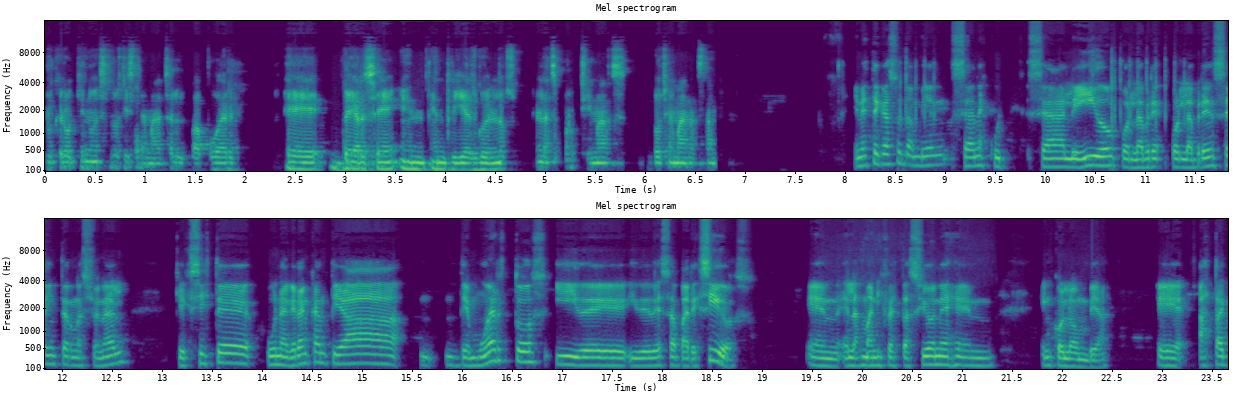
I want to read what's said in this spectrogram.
yo creo que nuestro sistema de salud va a poder eh, verse en, en riesgo en, los, en las próximas dos semanas también. En este caso también se, ha leído por la, prensa internacional que existe una gran cantidad de muertos y de, desaparecidos en, las manifestaciones en, Colombia. Eh, ¿hasta,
